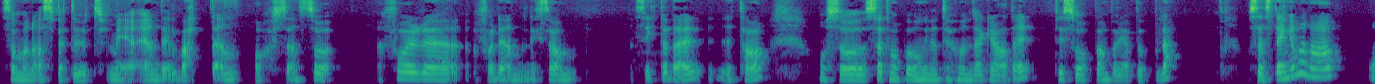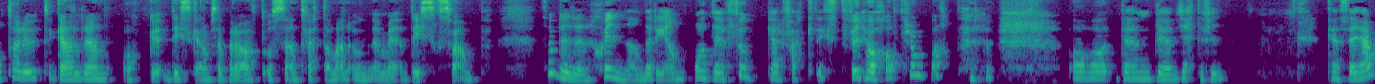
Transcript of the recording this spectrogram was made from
som man har spett ut med en del vatten. Och sen så får, eh, får den liksom sitta där ett tag. Och så sätter man på ugnen till 100 grader tills såpan börjar bubbla. Och Sen stänger man av och tar ut gallren och diskar dem separat. Och sen tvättar man ugnen med disksvamp. Så blir den skinande ren. Och det funkar faktiskt för jag har provat. och den blev jättefin kan jag säga.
